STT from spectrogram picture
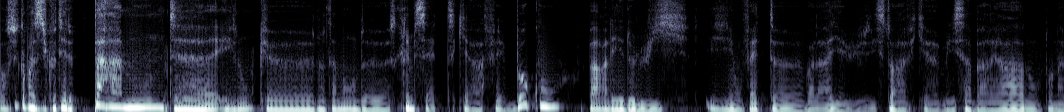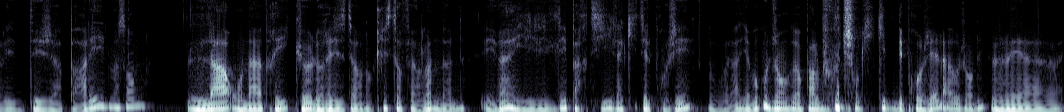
Ensuite, on passe du côté de Paramount, euh, et donc euh, notamment de Scream 7, qui a fait beaucoup parler de lui. Et en fait, euh, voilà, il y a eu l'histoire avec Melissa Barrera, dont on avait déjà parlé, il me semble. Là, on a appris que le réalisateur, donc Christopher London, eh ben, il est parti, il a quitté le projet. Donc voilà, il y a beaucoup de gens, on parle beaucoup de gens qui quittent des projets là aujourd'hui. Mais ouais,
